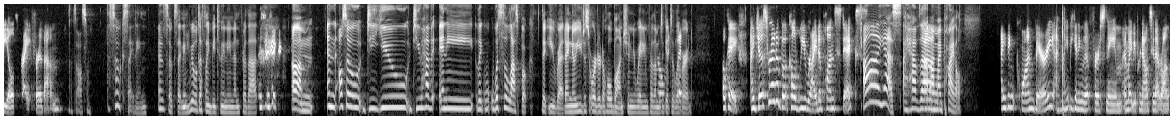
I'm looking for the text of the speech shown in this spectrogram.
feels right for them. That's awesome. That's so exciting. It's so exciting. We will definitely be tuning in for that. um, and also, do you do you have any like what's the last book that you read? I know you just ordered a whole bunch and you're waiting for them no, to get delivered. Okay, I just read a book called We Ride Upon Sticks. Ah, yes, I have that um, on my pile. I think Quan Barry. I might be getting that first name. I might be pronouncing that wrong.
